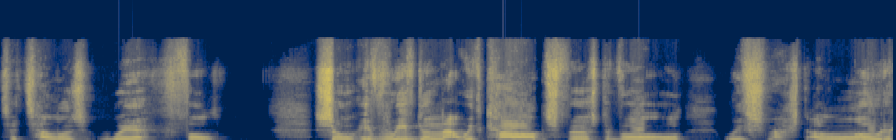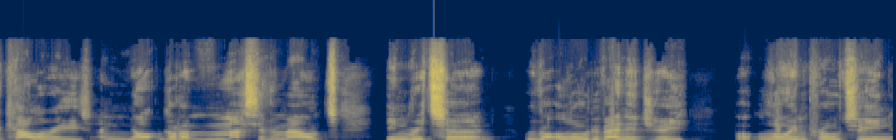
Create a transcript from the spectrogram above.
to tell us we're full. So if we've done that with carbs, first of all, we've smashed a load of calories and not got a massive amount in return. We've got a load of energy, but low in protein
